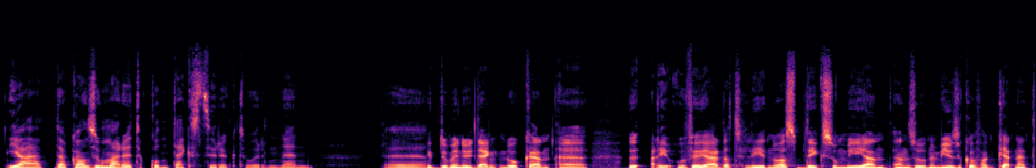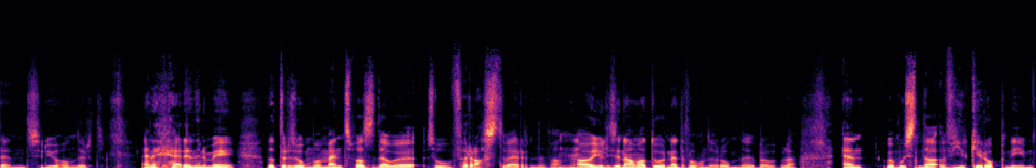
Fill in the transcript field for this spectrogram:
Ja, dat kan zomaar uit de context gerukt worden. En, eh, Ik doe me nu denken ook aan... eh, de- allee, hoeveel jaar dat geleden was, deed ik zo mee aan, aan zo'n musical van Catnet en Studio 100. En ik herinner mij dat er zo'n moment was dat we zo verrast werden van Mhm. oh, jullie zijn allemaal door naar de volgende ronde, bla, bla, bla. En we moesten dat vier keer opnemen.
